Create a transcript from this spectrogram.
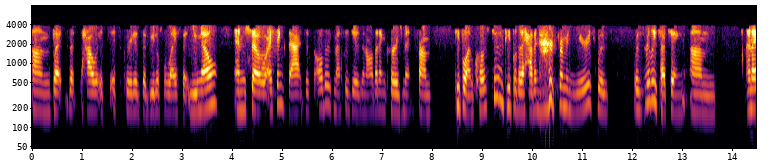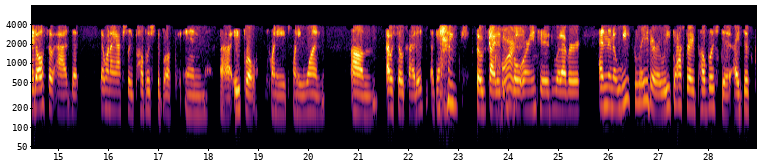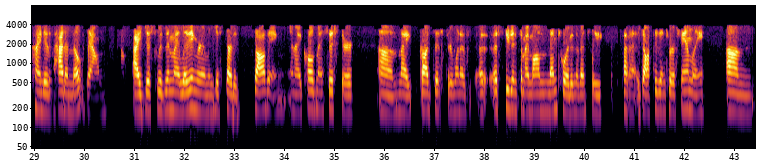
um, but that how it's it's created the beautiful life that you know and so I think that just all those messages and all that encouragement from people I'm close to and people that I haven't heard from in years was was really touching. Um, and I'd also add that that when I actually published the book in uh, April 2021, um, I was so excited again, so excited and goal oriented, whatever. And then a week later, a week after I published it, I just kind of had a meltdown. I just was in my living room and just started sobbing and I called my sister, um, my god sister, one of a, a students that my mom mentored and eventually kind of adopted into her family. Um,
